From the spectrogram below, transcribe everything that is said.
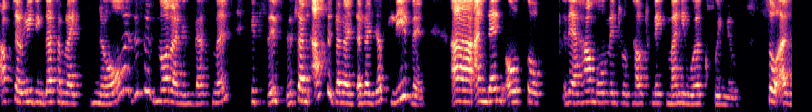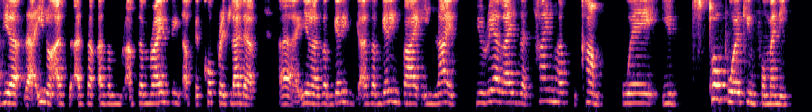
After reading that, I'm like, no, this is not an investment. It's, it's, it's an asset that I, that I just live in. Uh, and then also the aha moment was how to make money work for you. So as you're, you know, as, as, as, I'm, as I'm rising up the corporate ladder, uh, you know, as I'm getting, as I'm getting by in life, you realize that time has to come where you stop working for money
